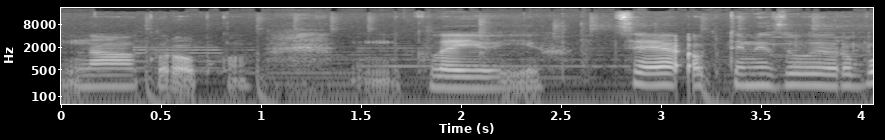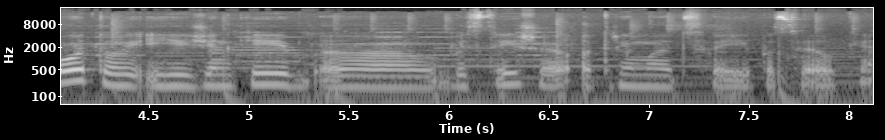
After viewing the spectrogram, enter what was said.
на коробку клею їх. Це оптимізує роботу, і жінки швидше отримують свої посилки,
